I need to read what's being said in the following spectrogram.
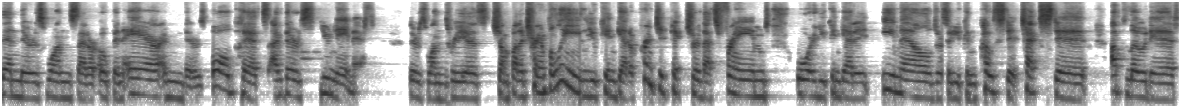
then there's ones that are open air and there's ball pits. And there's, you name it. There's ones where you jump on a trampoline. You can get a printed picture that's framed, or you can get it emailed, so you can post it, text it, upload it.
